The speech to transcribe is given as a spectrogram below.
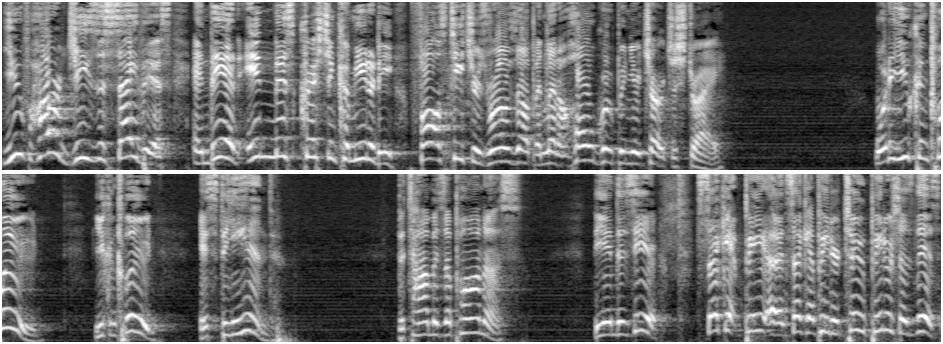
You've heard Jesus say this, and then in this Christian community, false teachers rose up and led a whole group in your church astray. What do you conclude? You conclude, it's the end. The time is upon us. The end is here. Second Peter, uh, 2 Peter 2, Peter says this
